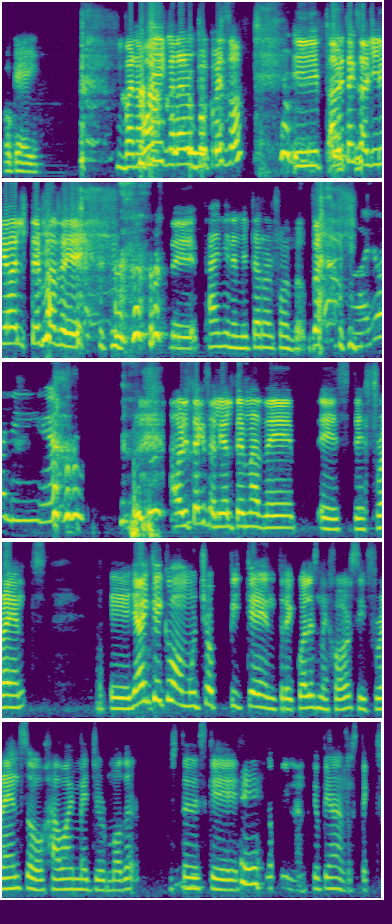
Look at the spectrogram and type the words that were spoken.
Ok. Bueno, voy a ignorar un poco eso. Y ahorita que salió el tema de, de. Ay, miren, mi perro al fondo. Ay, Oli. ahorita que salió el tema de este Friends, eh, ya ven que hay como mucho pique entre cuál es mejor, si Friends o How I Met Your Mother. ¿Ustedes qué, Sí, qué opinan? ¿Qué opinan al respecto?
